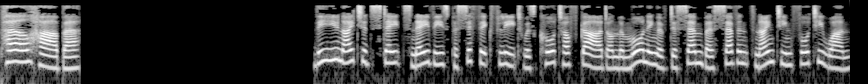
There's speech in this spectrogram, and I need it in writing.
Pearl Harbor The United States Navy's Pacific Fleet was caught off guard on the morning of December 7, 1941,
